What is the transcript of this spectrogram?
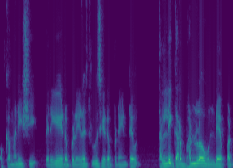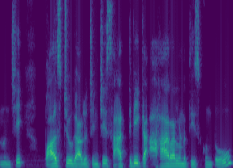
ఒక మనిషి పెరిగేటప్పుడైనా చూసేటప్పుడైతే తల్లి గర్భంలో ఉండేప్పటి నుంచి పాజిటివ్గా ఆలోచించి సాత్విక ఆహారాలను తీసుకుంటూ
